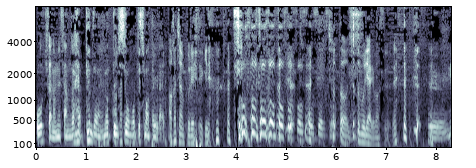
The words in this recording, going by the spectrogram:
大木かなめさんがやってんじゃないのって一瞬思ってしまったぐらい。赤ちゃんプレイ的な。そうそうそうそうそうそうそうそうそうちょっと、ちょっと無理ありますよね。うん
